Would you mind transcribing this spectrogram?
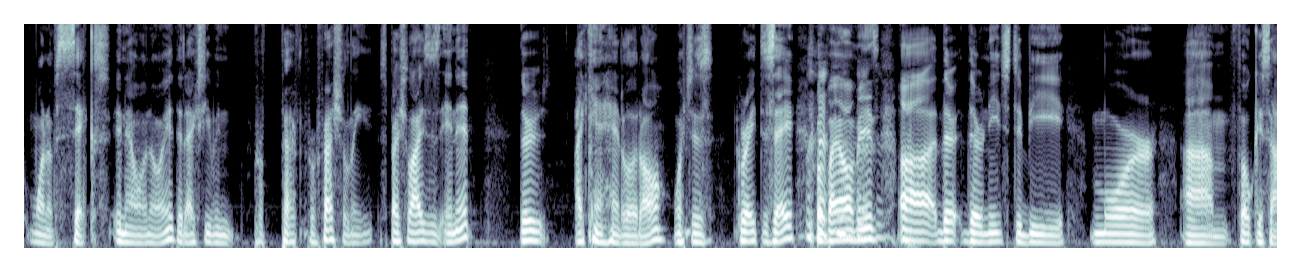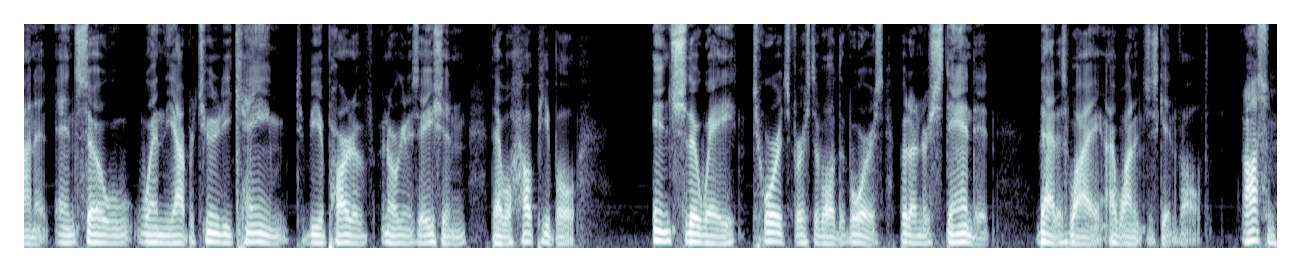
one of six in Illinois that actually even prof- professionally specializes in it. There, I can't handle it all, which is great to say. But by all means, uh, there there needs to be more um, focus on it. And so, when the opportunity came to be a part of an organization that will help people inch their way towards, first of all, divorce, but understand it. That is why I wanted to just get involved. Awesome.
